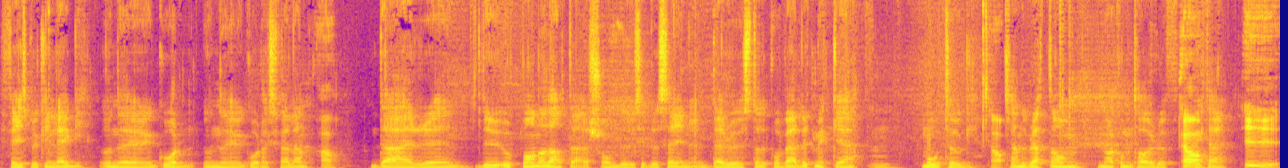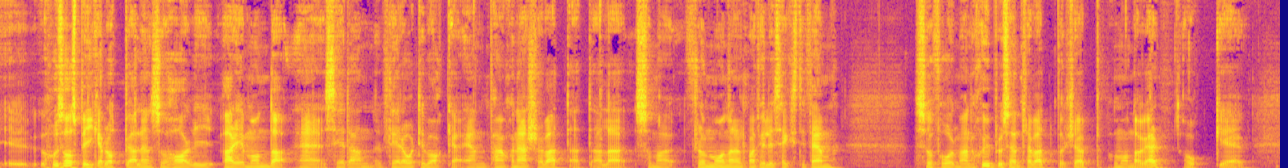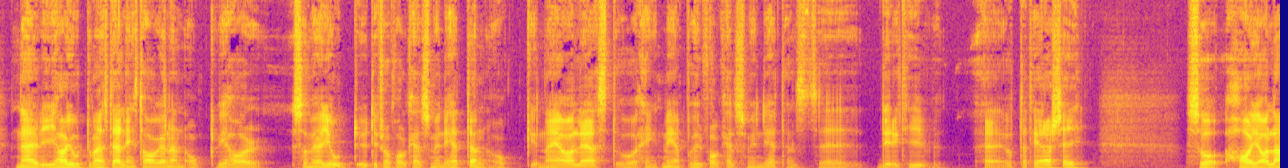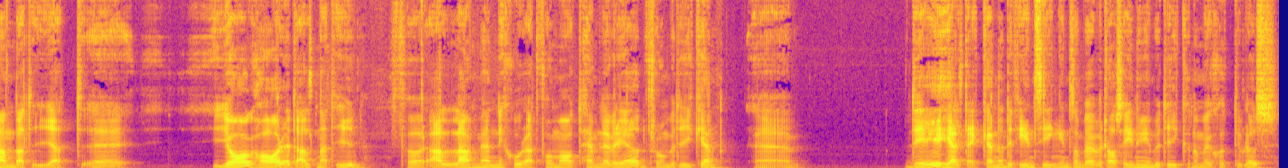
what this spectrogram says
Facebook-inlägg under, går, under gårdagskvällen. Ja. Där eh, du uppmanade allt det här som du sitter och säger nu. Där du stötte på väldigt mycket Mm. Mothugg. Ja. Kan du berätta om några kommentarer du Ja. fick där? I, hos oss på ICA Brottbjallen så har vi varje måndag eh, sedan flera år tillbaka en pensionärsrabatt. Att alla som har, från månaden att man fyller 65 så får man 7% rabatt på köp på måndagar. Och eh, när vi har gjort de här ställningstaganden och vi har som vi har gjort utifrån Folkhälsomyndigheten och när jag har läst och hängt med på hur Folkhälsomyndighetens eh, direktiv eh, uppdaterar sig så har jag landat i att eh, jag har ett alternativ för alla människor att få mat hemlevererad från butiken. Eh, Det är heltäckande. Det finns ingen som behöver ta sig in i min butik om de är 70 plus.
